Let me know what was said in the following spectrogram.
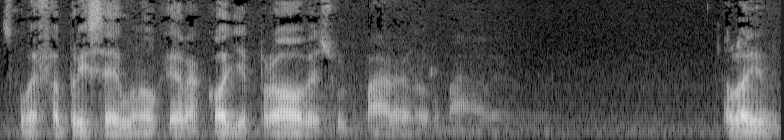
Siccome Fabrizio è uno che raccoglie prove sul paranormale. Allora io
